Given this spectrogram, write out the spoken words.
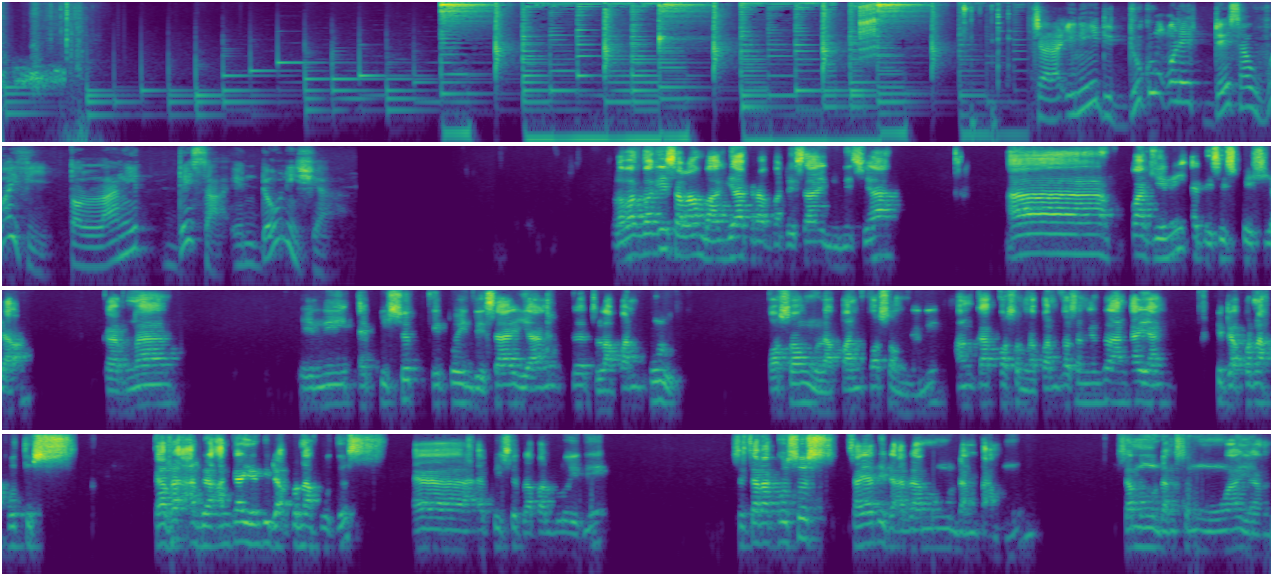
Acara ini didukung oleh Desa WiFi Tol Langit Desa Indonesia. Selamat pagi, salam bahagia kerabat desa Indonesia. Uh, pagi ini edisi spesial karena ini episode Kepoin Desa yang ke-80. 080. Jadi angka 080 itu angka yang tidak pernah putus karena ada angka yang tidak pernah putus, eh, episode 80 ini, secara khusus saya tidak ada mengundang tamu, saya mengundang semua yang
